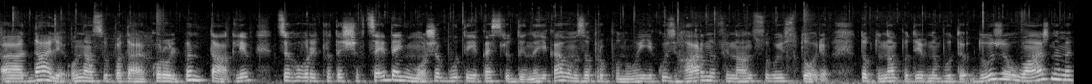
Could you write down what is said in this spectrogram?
Е, Далі у нас випадає король Пентаклів. Це говорить про те, що в цей день може бути якась людина, яка вам запропонує якусь гарну фінансову історію. Тобто нам потрібно бути дуже уважними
